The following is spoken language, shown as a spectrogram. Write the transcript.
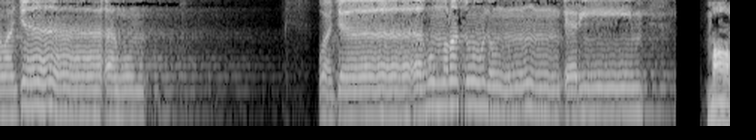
وجاءهم وجاءهم رسول کریم ما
